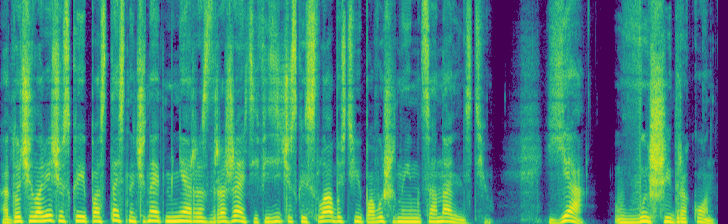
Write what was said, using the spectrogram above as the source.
а то человеческая ипостась начинает меня раздражать и физической слабостью, и повышенной эмоциональностью. Я — высший дракон,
